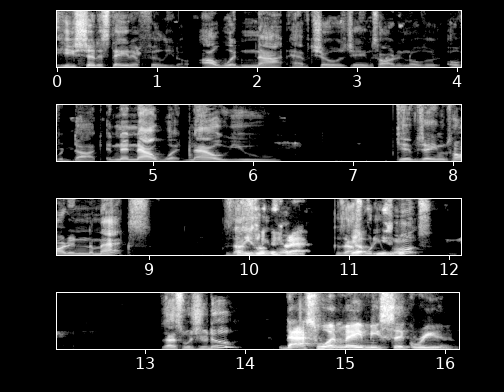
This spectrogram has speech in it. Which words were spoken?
he should have stayed in Philly though. I would not have chose James Harden over over Doc. And then now what? Now you give James Harden the max because he's looking for that. Because that's Yep, what he wants. That's what you do. That's what made me sick reading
